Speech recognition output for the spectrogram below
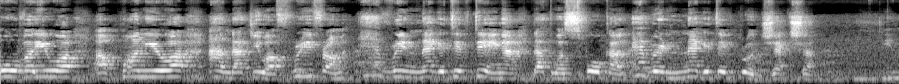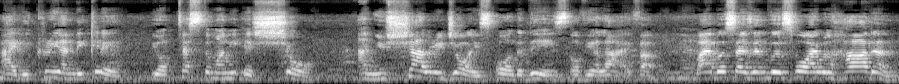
over you, upon you, and that you are free from every negative thing that was spoken, every negative projection. I decree and declare your testimony is sure and you shall rejoice all the days of your life. Uh, Bible says in verse 4, I will harden,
